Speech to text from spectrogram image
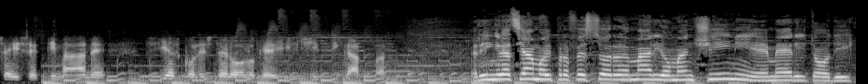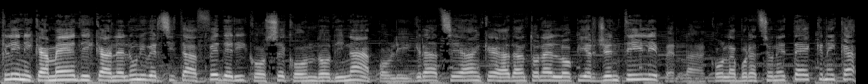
sei settimane sia il colesterolo che il CPK. Ringraziamo il professor Mario Mancini, emerito di clinica medica nell'Università Federico II di Napoli. Grazie anche ad Antonello Piergentili per la collaborazione tecnica.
